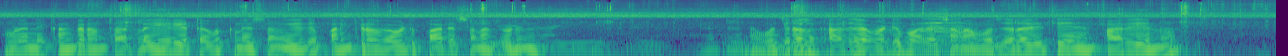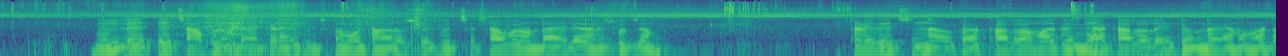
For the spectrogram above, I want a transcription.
చూడండి కంకర అంతా అట్లా ఏరి అట్లా పక్కన వేసాం ఏదో పనికిరావు కాబట్టి పారేస్తాను చూడండి. వజ్రాలు కాదు కాబట్టి పారేస్తాను. వజ్రాలు అయితే నేను పారేయను. వీళ్ళైతే ఇలా అయితే చేపలు ఉన్నాయి? ఇక్కడని పిలుచుకొని పోతున్నారు. చూపించే చేపలు ఉన్నాయా లేదని చూద్దాం. ఇక్కడైతే చిన్న ఒక కాలువ మాదిరి ఉంది. ఆ కాలువలో అయితే ఉన్నాయి అన్నమాట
